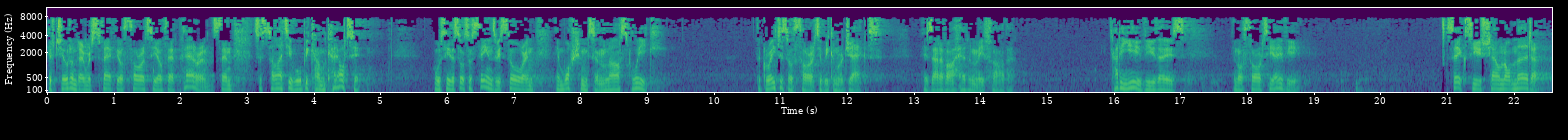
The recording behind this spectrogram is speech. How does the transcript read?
If children don't respect the authority of their parents, then society will become chaotic. We'll see the sorts of scenes we saw in, in Washington last week. The greatest authority we can reject is that of our Heavenly Father. How do you view those in authority over you? Six, you shall not murder.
